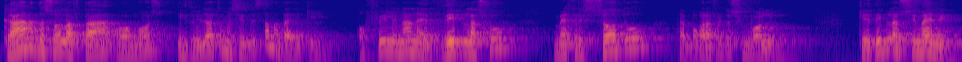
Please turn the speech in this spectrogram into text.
Κάνοντας όλα αυτά όμως, η δουλειά του Μεσίτη δεν σταματάει εκεί. Οφείλει να είναι δίπλα σου μέχρι ότου θα υπογραφεί το συμβόλαιο. Και δίπλα σου σημαίνει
